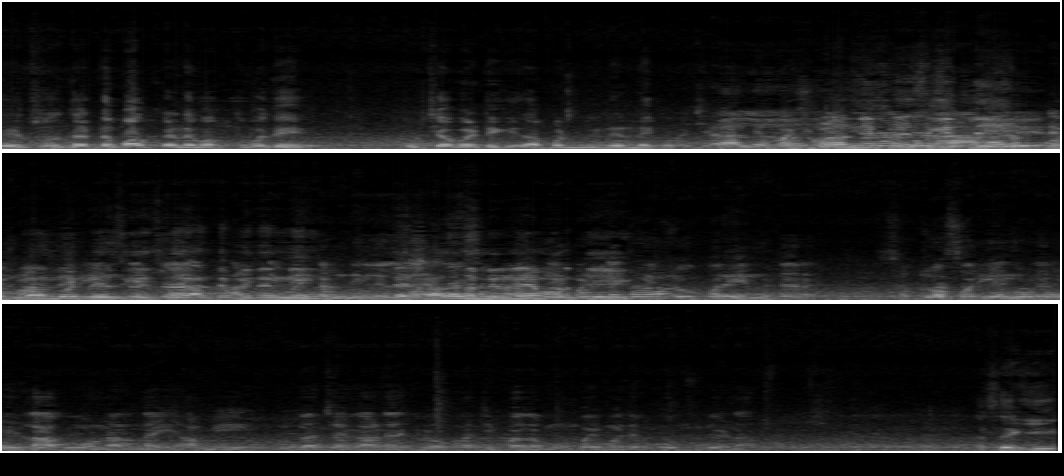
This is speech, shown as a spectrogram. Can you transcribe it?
ते सुद्धा दंड माफ करण्याबाबतीमध्ये पुढच्या बैठकीत आपण निर्णय करू. भुजबळांनी प्रेस घेतली. भुजबळांनी प्रेस घेतली आणि त्यामुळे त्यांनी त्या शासन निर्णयावरती जोपर्यंत जोपर्यंत हे लागू होणार नाही आम्ही दुधाच्या गाड्या किंवा भाजीपाला मुंबईमध्ये पोहोचू देणार. असं की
